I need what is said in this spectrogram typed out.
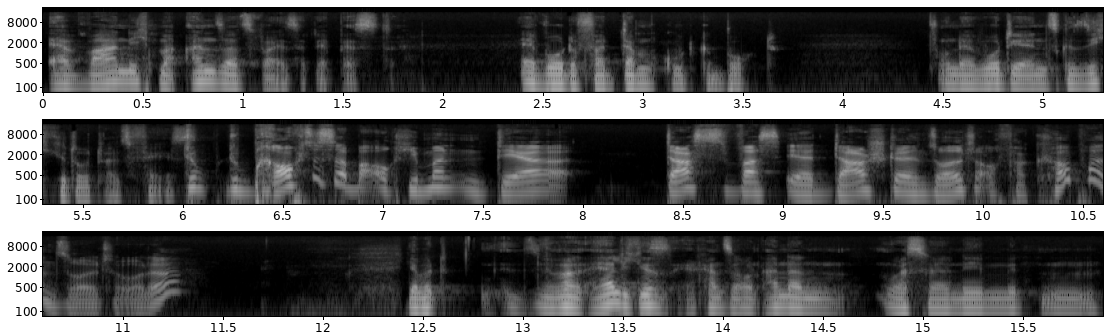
er war nicht mal ansatzweise der Beste. Er wurde verdammt gut gebuckt. Und er wurde ja ins Gesicht gedrückt als Face. Du, du brauchtest aber auch jemanden, der das, was er darstellen sollte, auch verkörpern sollte, oder? Ja, aber wenn man ehrlich ist, kannst du auch einen anderen Wrestler nehmen mit einem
